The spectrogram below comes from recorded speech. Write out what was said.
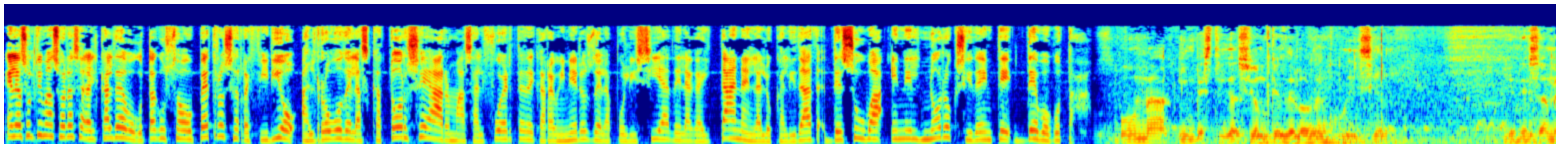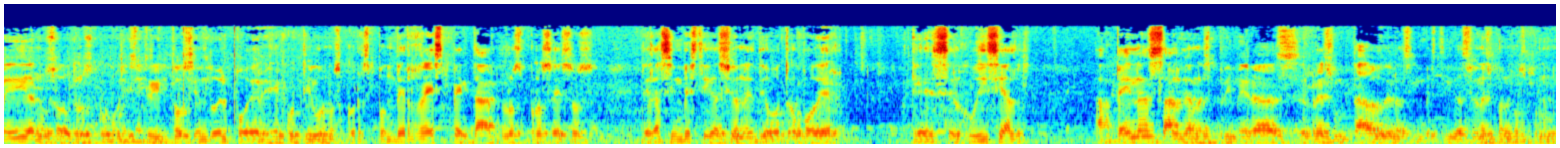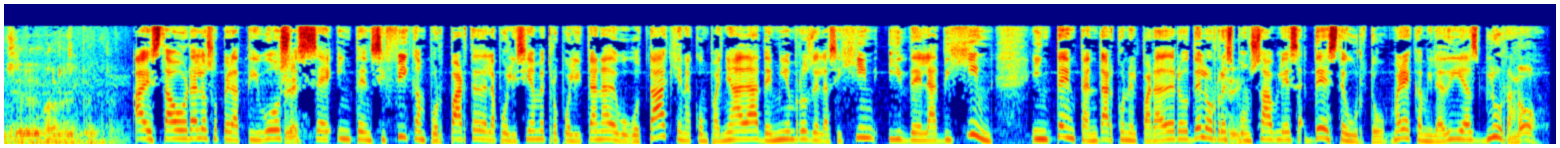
En las últimas horas, el alcalde de Bogotá, Gustavo Petro, se refirió al robo de las 14 armas al fuerte de carabineros de la policía de la Gaitana en la localidad de Suba, en el noroccidente de Bogotá. Una investigación que es del orden judicial. Y en esa medida nosotros como distrito, siendo del Poder Ejecutivo, nos corresponde respetar los procesos de las investigaciones de otro poder, que es el judicial. Apenas salgan los primeros resultados de las investigaciones, pues nos pronunciaremos al respecto. A esta hora los operativos Sí. se intensifican por parte de la Policía Metropolitana de Bogotá, quien acompañada de miembros de la SIJIN y de la DIJIN intentan dar con el paradero de los responsables de este hurto. María Camila Díaz, Blue Radio. No,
